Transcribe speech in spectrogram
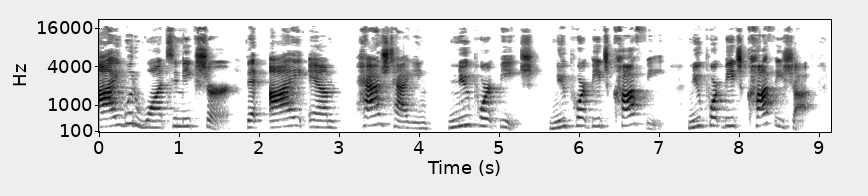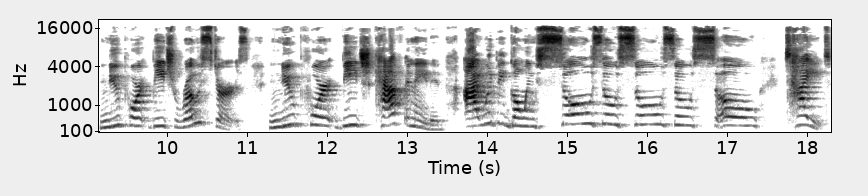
I would want to make sure that I am hashtagging Newport Beach, Newport Beach Coffee, Newport Beach Coffee Shop, Newport Beach Roasters, Newport Beach Caffeinated. I would be going so, so, so, so, so tight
